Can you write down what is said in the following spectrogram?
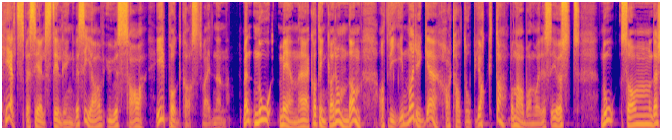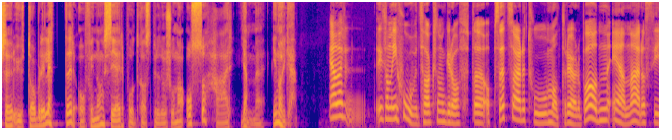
helt spesiell stilling ved sida av USA i podkastverdenen. Men nå mener Katinka Rondan at vi i Norge har tatt opp jakta på naboene våre i øst, nå som det ser ut til å bli lettere å finansiere podkastproduksjoner også her hjemme i Norge. Ja, er, liksom, I hovedsak som grovt uh, oppsett så er det to måter å gjøre det på. og Den ene er å si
